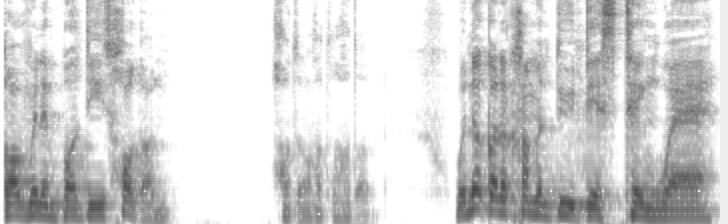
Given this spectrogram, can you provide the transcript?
governing bodies. Hold on, hold on, hold on, hold on. We're not gonna come and do this thing where,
